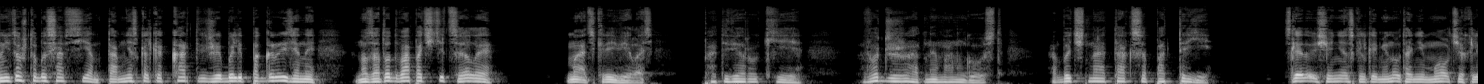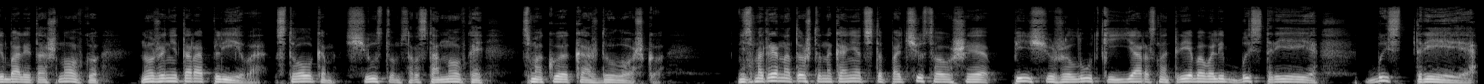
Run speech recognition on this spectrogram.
ну не то чтобы совсем, там несколько картриджей были погрызены, но зато два почти целые. Мать кривилась. По две руки. Вот жадный мангуст. Обычная такса по три. Следующие несколько минут они молча хлебали тошновку, но уже неторопливо, с толком, с чувством, с расстановкой, смакуя каждую ложку — Несмотря на то, что наконец-то почувствовавшие пищу желудки яростно требовали быстрее, быстрее.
